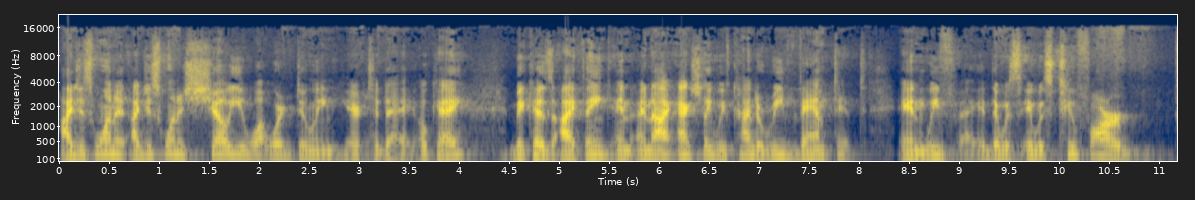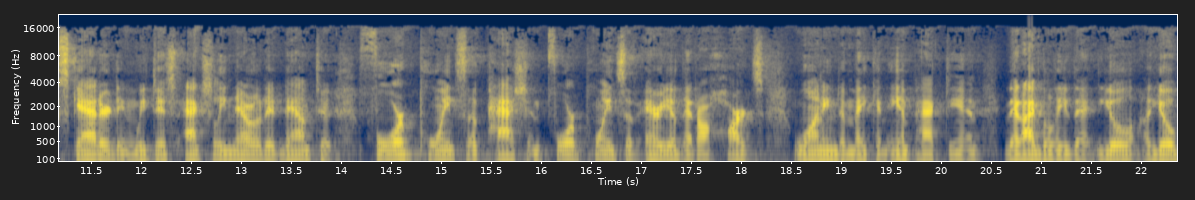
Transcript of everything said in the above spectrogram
I just want to, I just want to show you what we're doing here today, okay? Because I think, and, and I actually, we've kind of revamped it and we've, uh, there was, it was too far scattered, and we just actually narrowed it down to four points of passion, four points of area that our hearts wanting to make an impact in that I believe that you'll you'll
